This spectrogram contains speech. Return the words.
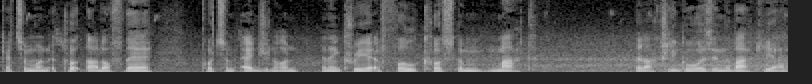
get someone to cut that off there put some edging on and then create a full custom mat that actually goes in the back here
